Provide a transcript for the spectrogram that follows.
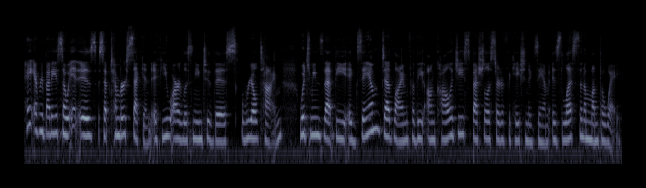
Hey everybody, so it is September 2nd if you are listening to this real time, which means that the exam deadline for the Oncology Specialist Certification exam is less than a month away.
